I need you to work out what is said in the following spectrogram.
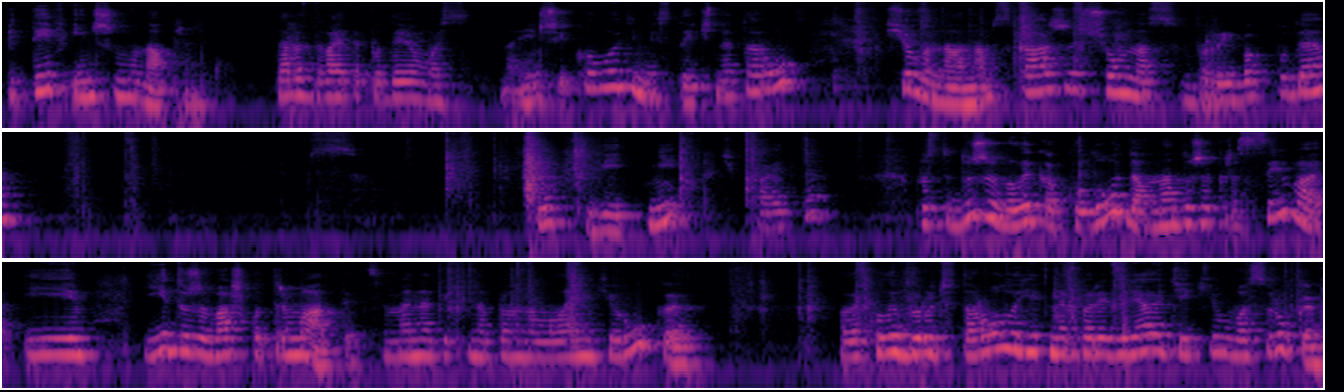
піти в іншому напрямку. Зараз давайте подивимось на іншій колоді, містичне таро. Що вона нам скаже, що в нас в рибах буде у квітні. Чекайте. Просто дуже велика колода, вона дуже красива і її дуже важко тримати. Це в мене такі, напевно, маленькі руки. Але коли беруть в тарологів, не перевіряють, які у вас руки,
